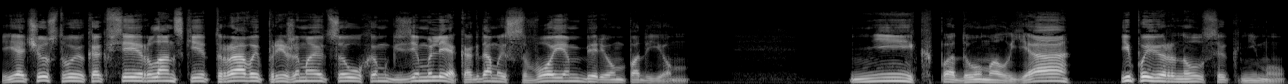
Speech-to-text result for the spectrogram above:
Я чувствую, как все ирландские травы прижимаются ухом к земле, когда мы своем берем подъем. «Ник», — подумал я и повернулся к нему.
